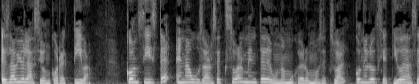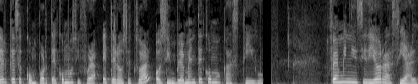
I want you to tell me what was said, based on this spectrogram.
es la violación correctiva. Consiste en abusar sexualmente de una mujer homosexual con el objetivo de hacer que se comporte como si fuera heterosexual o simplemente como castigo. Feminicidio racial.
